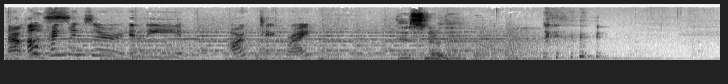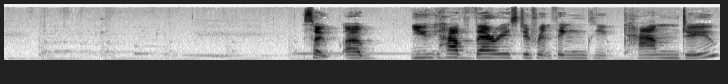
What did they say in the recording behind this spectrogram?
That Oh, penguins are in the Arctic, right? There's snow there. so. Uh, you have various different things you can do.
